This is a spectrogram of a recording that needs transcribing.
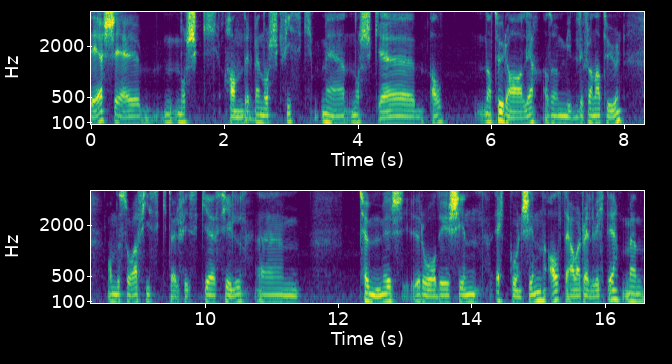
det skjer norsk handel med norsk fisk, med norske alt naturalia, altså midler fra naturen. Om det så er fisk, tørrfisk, eh, sild, uh, tømmer, rådyrskinn, ekornskinn. Alt det har vært veldig viktig. Men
